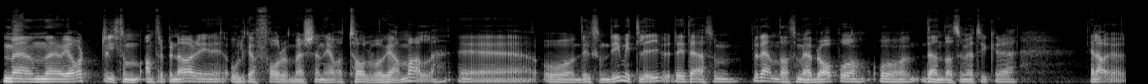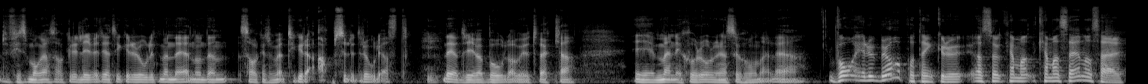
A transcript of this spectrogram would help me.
Men eh, jag har varit liksom, entreprenör i olika former sedan jag var 12 år gammal. Eh, och det, är liksom, det är mitt liv. Det är det, som, det är det enda som jag är bra på och det enda som jag tycker är... Eller ja, det finns många saker i livet jag tycker är roligt men det är nog den saken som jag tycker är absolut roligast. Det är att driva bolag och utveckla eh, människor och organisationer. Det är, vad är du bra på tänker du? Alltså, kan, man, kan man säga något så här?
